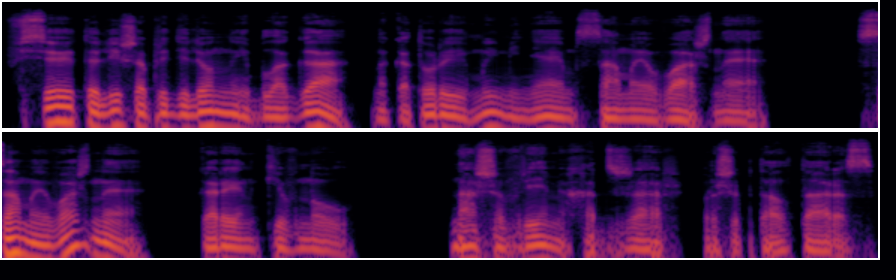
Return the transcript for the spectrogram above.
Все это лишь определенные блага, на которые мы меняем самое важное». «Самое важное?» — Карен кивнул. «Наше время, Хаджар», — прошептал Тарас.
